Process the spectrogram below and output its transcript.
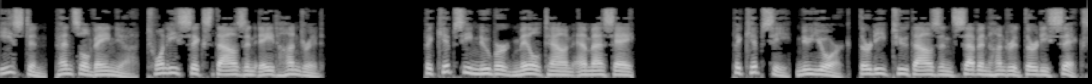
Easton, Pennsylvania, 26,800 Poughkeepsie Newburgh Middletown MSA Poughkeepsie, New York, 32,736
